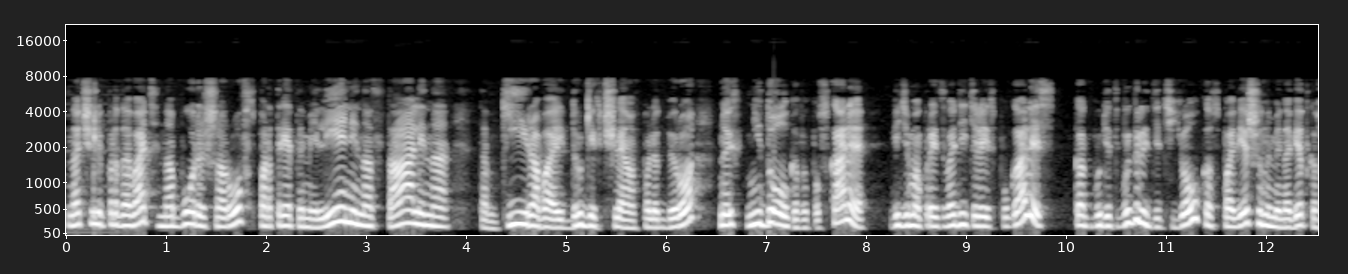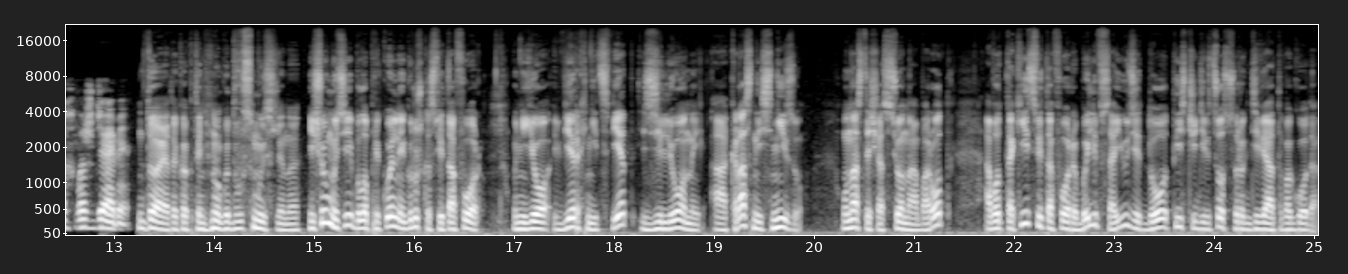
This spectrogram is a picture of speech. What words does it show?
начали продавать наборы шаров с портретами Ленина, Сталина, там, Кирова и других членов Политбюро, но их недолго выпускали. Видимо, производители испугались, как будет выглядеть елка с повешенными на ветках вождями. Да, это как-то немного двусмысленно. Еще в музее была прикольная игрушка светофор. У нее верхний цвет зеленый, а красный снизу. У нас-то сейчас все наоборот, а вот такие светофоры были в Союзе до 1949 года.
